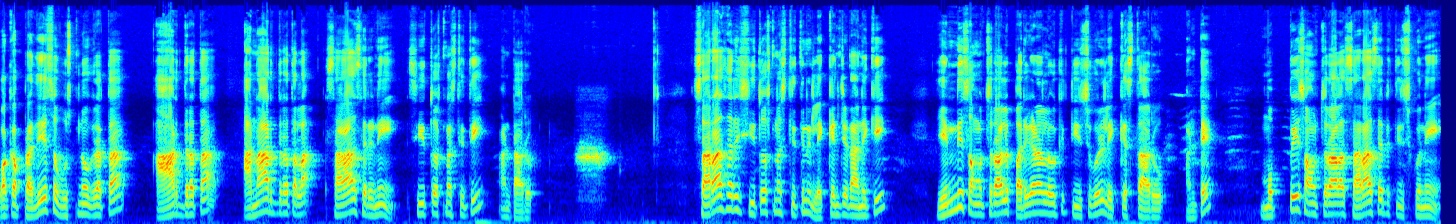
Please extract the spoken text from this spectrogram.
ఒక ప్రదేశ ఉష్ణోగ్రత ఆర్ద్రత అనార్ద్రతల సరాసరిని శీతోష్ణ స్థితి అంటారు. సరాసరి శీతోష్ణ స్థితిని లెక్కించడానికి ఎన్ని సంవత్సరాలు పరిగణలోకి తీసుకొని లెక్కిస్తారు? అంటే ముప్పై సంవత్సరాల సరాసరి తీసుకుని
